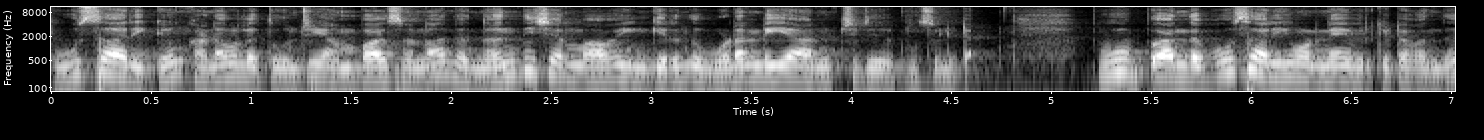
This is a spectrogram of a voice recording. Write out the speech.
பூசாரிக்கும் கனவுல தோன்றி அம்பாள் சொன்னால் அந்த நந்தி சர்மாவை இங்கேருந்து உடனடியாக அனுப்பிச்சிடு அப்படின்னு சொல்லிட்டேன். பூ அந்த பூசாரியும் உடனே இவர்கிட்ட வந்து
